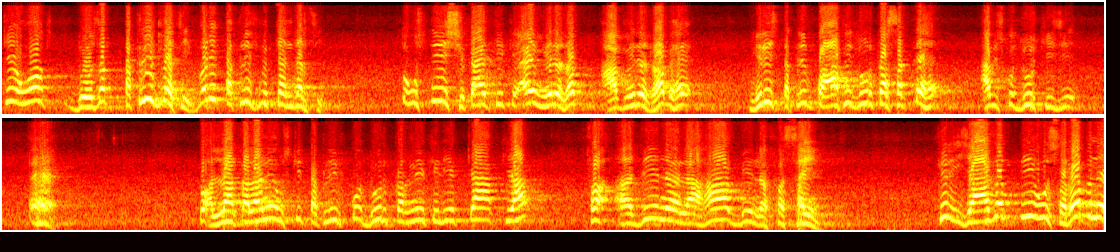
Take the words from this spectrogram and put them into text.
کہ وہ دوزک تکلیف میں تھی۔ بڑی تکلیف میں کے اندر تھی۔ تو اس نے یہ شکایت کی کہ اے میرے رب، آپ میرے رب ہے میری اس تکلیف کو آپ ہی دور کر سکتے ہیں، آپ اس کو دور کیجیے۔ تو اللہ تعالیٰ نے اس کی تکلیف کو دور کرنے کے لیے کیا کیا؟ فعدین بنفسین پھر اجازت دی اس رب نے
